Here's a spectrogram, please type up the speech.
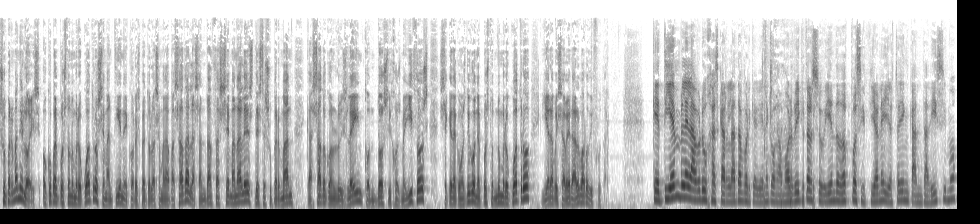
Superman y Lois ocupa el puesto número 4, se mantiene con respecto a la semana pasada las andanzas semanales de este Superman casado con Lois Lane, con dos hijos mellizos, se queda, como os digo, en el puesto número 4 y ahora vais a ver a Álvaro disfrutar. Que tiemble la bruja escarlata porque viene con Amor Víctor subiendo dos posiciones y yo estoy encantadísimo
